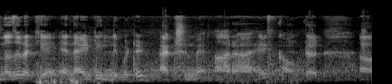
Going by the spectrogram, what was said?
नज़र रखिए एनआईटी लिमिटेड एक्शन में आ रहा है काउंटर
